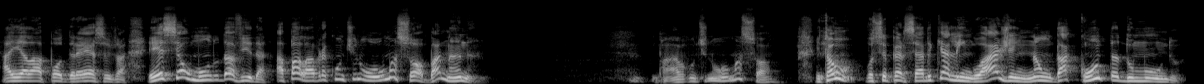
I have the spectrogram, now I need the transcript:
aí ela apodrece. Esse é o mundo da vida. A palavra continuou uma só, banana. A palavra continuou uma só. Então, você percebe que a linguagem não dá conta do mundo.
